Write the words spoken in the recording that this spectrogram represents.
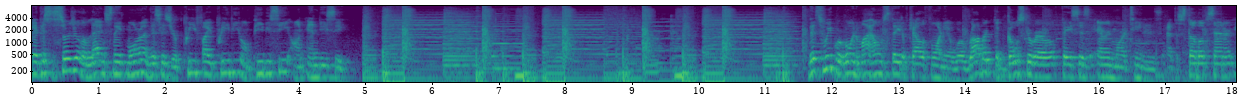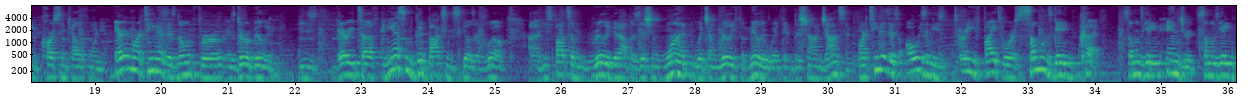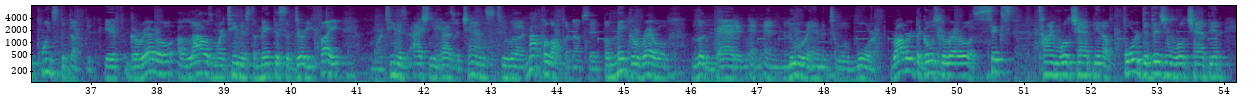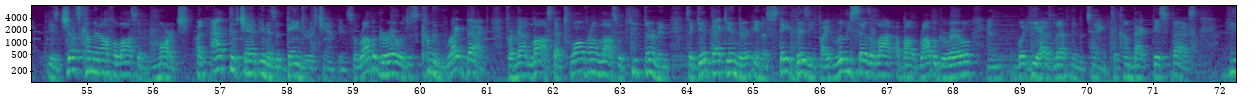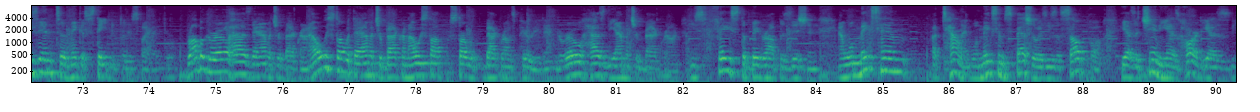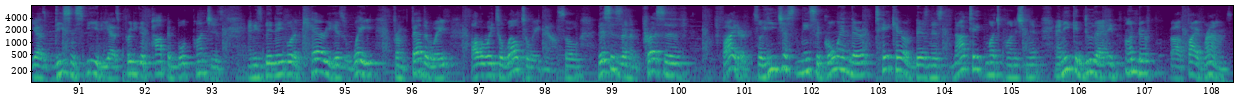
Hey, this is Sergio the Latin Snake Mora, and this is your pre-fight preview on PBC on NBC. This week we're going to my home state of California where Robert the Ghost Guerrero faces Aron Martinez at the StubHub Center in Carson, California. Aron Martinez is known for his durability. He's very tough and he has some good boxing skills as well. Uh, he's fought some really good opposition, one which I'm really familiar with in Deshaun Johnson. Martinez is always in these dirty fights where someone's getting cut Someone's getting injured. Someone's getting points deducted. If Guerrero allows Martinez to make this a dirty fight, Martinez actually has a chance to uh, not pull off an upset, but make Guerrero look bad and, and, and lure him into a war. Robert the Ghost Guerrero, a six time world champion, a four division world champion, is just coming off a loss in March. An active champion is a dangerous champion. So Robert Guerrero just coming right back from that loss, that 12 round loss with Keith Thurman to get back in there in a stay busy fight really says a lot about Robert Guerrero and what he has left in the tank to come back this fast he's in to make a statement for this fight, I feel. Robert Guerrero has the amateur background. I always start with the amateur background. I always stop, start with backgrounds, period. And Guerrero has the amateur background. He's faced the bigger opposition. And what makes him a talent. What makes him special is he's a southpaw. He has a chin, he has heart, he has he has decent speed, he has pretty good pop in both punches, and he's been able to carry his weight from featherweight all the way to welterweight now. So this is an impressive fighter. So he just needs to go in there, take care of business, not take much punishment, and he can do that in under uh, five rounds.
